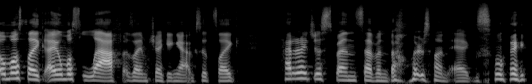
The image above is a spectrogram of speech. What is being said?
almost like I almost laugh as I'm checking out because it's like, how did I just spend seven dollars on eggs? like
